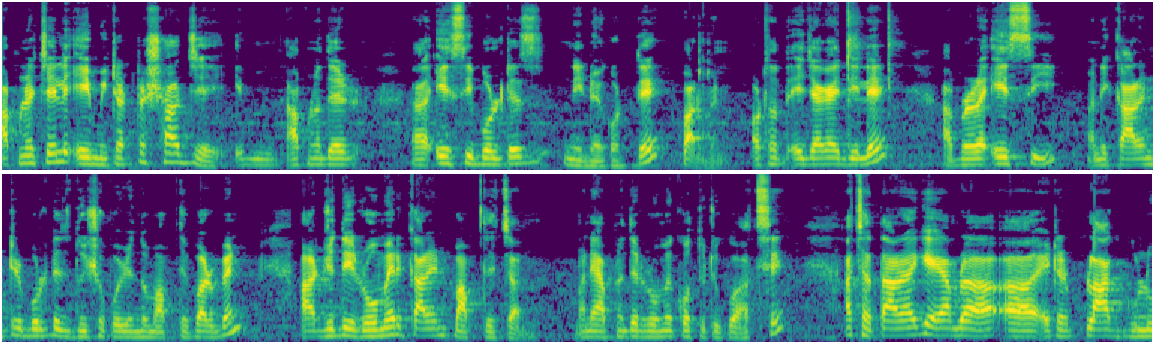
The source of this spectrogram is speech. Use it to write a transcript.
আপনারা চাইলে এই মিটারটার সাহায্যে আপনাদের এসি ভোল্টেজ নির্ণয় করতে পারবেন। অর্থাৎ এই জায়গায় দিলে আপনারা এসি মানে কারেন্টের ভোল্টেজ দুশো পর্যন্ত মাপতে পারবেন। আর যদি রোমের কারেন্ট মাপতে চান মানে আপনাদের রোমে কতটুকু আছে? আচ্ছা তার আগে আমরা এটার প্লাগগুলো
